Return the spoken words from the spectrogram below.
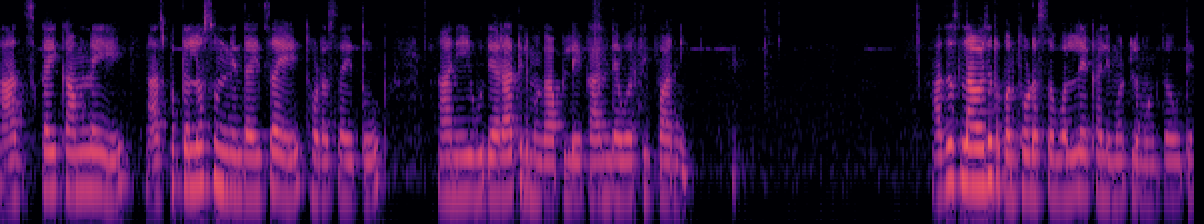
आज काही काम नाही आहे. आज फक्त लसूण निंदायचा आहे थोडासा येतो. आणि उद्या राहतील मग आपले कांद्यावरती पाणी. आजच लावायचं होतं पण थोडंसं वल्लय खाली म्हटलं मग जाऊ द्या.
